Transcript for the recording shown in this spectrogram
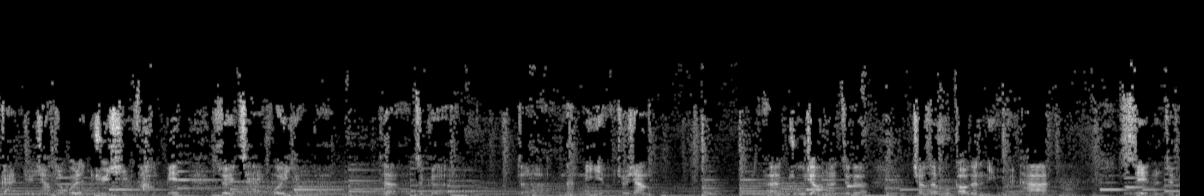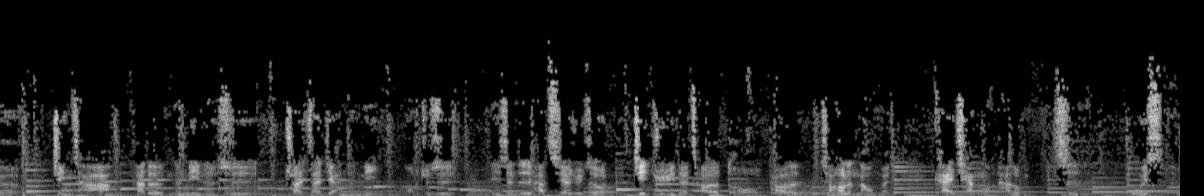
感觉像是为了剧情方面，所以才会有的的这个的能力哦。就像呃主角呢，这个乔瑟夫·高登·李维，他饰演的这个警察，他的能力呢是穿山甲能力哦，就是你甚至他吃下去之后，你近距离的朝他的头、朝他的朝他的脑门开枪哦，他都是不会死的，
